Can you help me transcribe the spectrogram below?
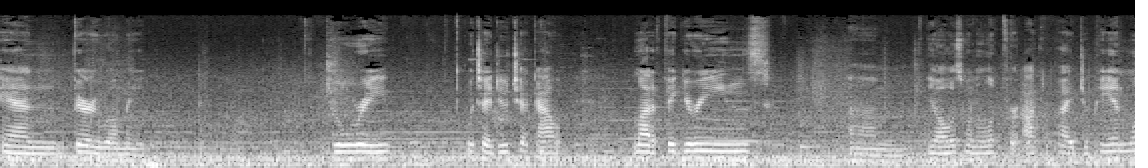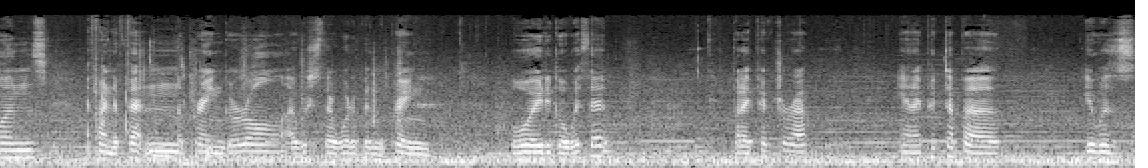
and very well made. Jewelry, which I do check out a lot of figurines. Um, you always want to look for occupied Japan ones. I find a Fenton, the praying girl. I wish there would have been the praying boy to go with it. But I picked her up. And I picked up a, it was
